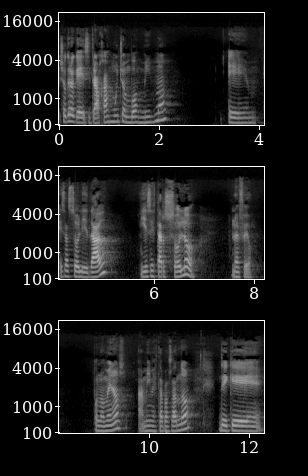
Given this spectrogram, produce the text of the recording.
yo creo que si trabajas mucho en vos mismo, eh, esa soledad y ese estar solo no es feo. Por lo menos a mí me está pasando de que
